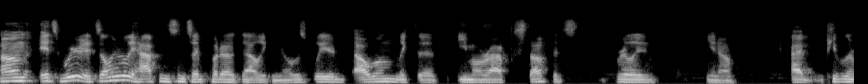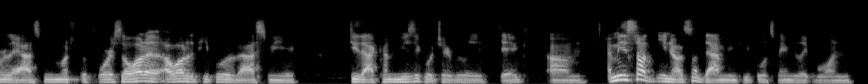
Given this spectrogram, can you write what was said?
Um, it's weird. It's only really happened since I put out that like Nosebleed album, like the emo rap stuff. It's really, you know, I people didn't really ask me much before. So a lot of a lot of the people who have asked me do that kind of music, which I really dig. Um, I mean, it's not you know, it's not that many people. It's maybe like one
